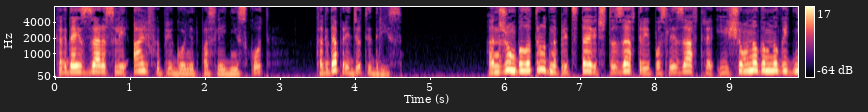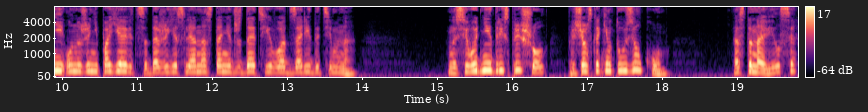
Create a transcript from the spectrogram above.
когда из зарослей альфы пригонят последний скот, когда придет Идрис. Анжум было трудно представить, что завтра и послезавтра, и еще много-много дней он уже не появится, даже если она станет ждать его от зари до темна. Но сегодня Идрис пришел, причем с каким-то узелком. Остановился.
